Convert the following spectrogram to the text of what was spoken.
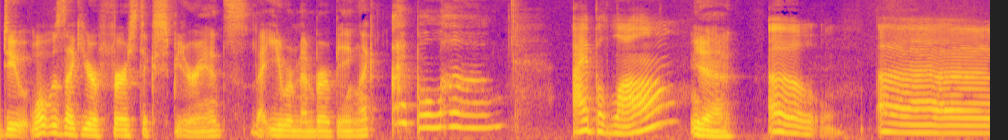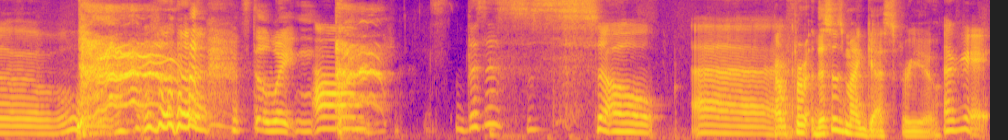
dude, what was like your first experience that you remember being like, I belong? I belong. Yeah. Oh. Uh. Still waiting. um. This is so. Uh. For, this is my guess for you. Okay.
